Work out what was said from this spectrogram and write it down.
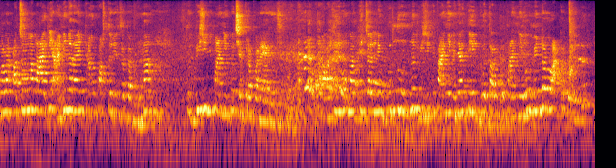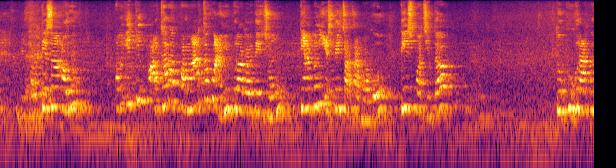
मलाई अचम्म लाग्यो कि हामी नजाने ठाउँ कस्तो रहेछ त भन्न। त्यो बिजुली पानीको क्षेत्र परेको रहेछ हजुर मध्ये जसले बुझ्नुहुन्न बिजुली पानी भने त्यही बोतलको पानी हो मिनरल वाटर हो त्यसमा अरू अब यति अर्थ र परमार्थको हामी कुरा गर्दैछौँ त्यहाँ पनि यस्तै चर्चा भएको त्यसपछि त त्यो कुखुराको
